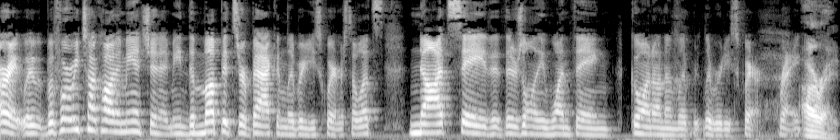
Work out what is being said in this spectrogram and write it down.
All right, wait, before we talk Haunted Mansion, I mean, the Muppets are back in Liberty Square, so let's not say that there's only one thing going on in Liber- Liberty Square, right? All right,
